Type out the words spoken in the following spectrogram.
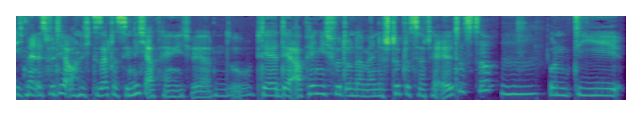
ich meine, es wird ja auch nicht gesagt, dass sie nicht abhängig werden. So. Der, der abhängig wird und am Ende stirbt, ist ja der Älteste. Mhm. Und die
